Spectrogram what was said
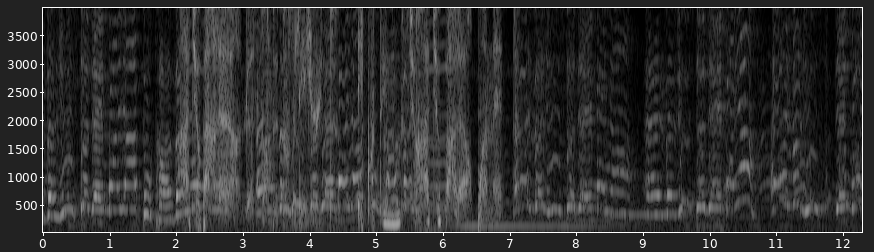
Elles veulent juste des moyens pour travailler. Radio Parleur, le son Elles de toutes les luttes. Écoutez-nous sur radioparleur.net. Elles veulent juste des moyens. Elles veulent juste des moyens. Elles veulent juste des moyens.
